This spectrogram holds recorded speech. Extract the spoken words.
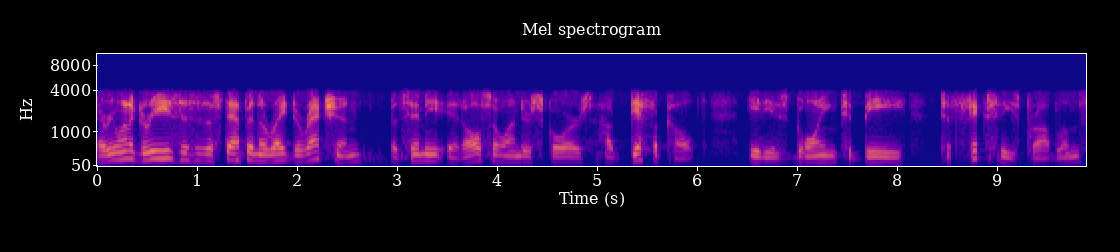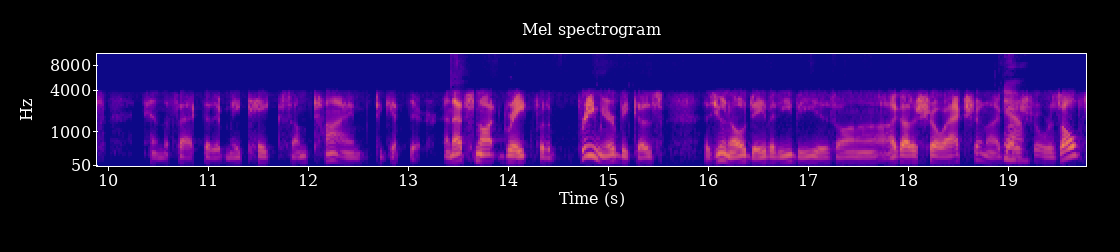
Everyone agrees this is a step in the right direction, but Simi, it also underscores how difficult it is going to be to fix these problems and the fact that it may take some time to get there. And that's not great for the premier because, as you know, David Eby is on a, I got to show action, I got to yeah. show results,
